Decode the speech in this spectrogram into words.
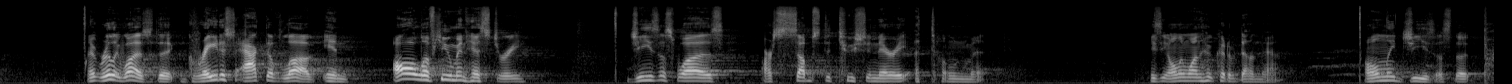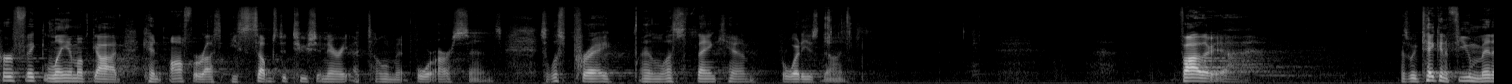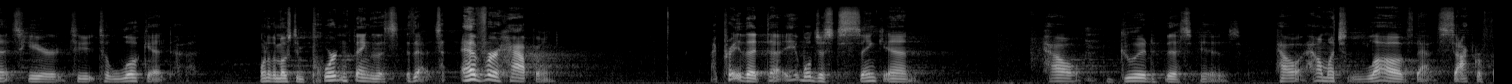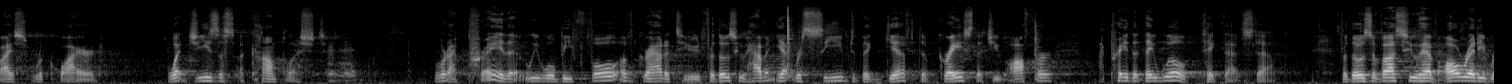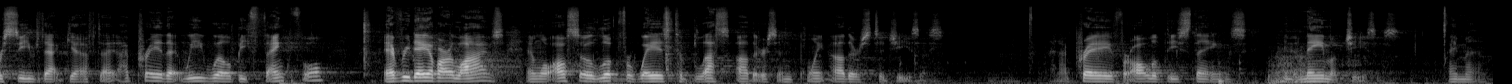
It really was the greatest act of love in all of human history Jesus was our substitutionary atonement. He's the only one who could have done that. Only Jesus, the perfect Lamb of God, can offer us a substitutionary atonement for our sins. So let's pray and let's thank Him for what He has done. Father, as we've taken a few minutes here to, to look at one of the most important things that's, that's ever happened I pray that uh, it will just sink in how good this is, how, how much love that sacrifice required, what Jesus accomplished. Lord, I pray that we will be full of gratitude for those who haven't yet received the gift of grace that you offer. I pray that they will take that step. For those of us who have already received that gift, I, I pray that we will be thankful every day of our lives, and we'll also look for ways to bless others and point others to Jesus. And I pray for all of these things in the name of Jesus. Amen.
